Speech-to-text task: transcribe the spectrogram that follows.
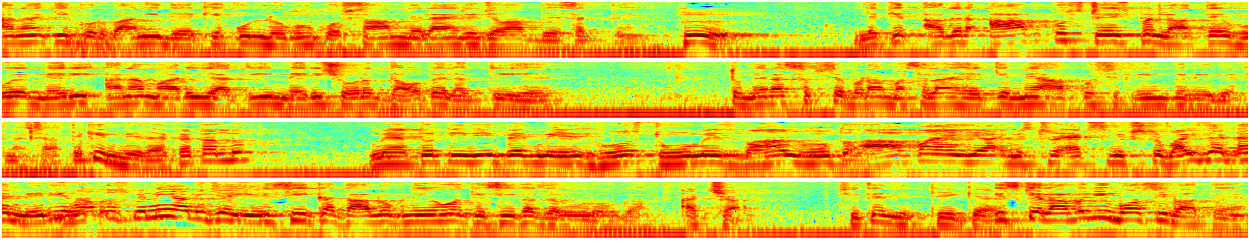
अना की कुर्बानी दे के उन लोगों को सामने लाएँ जो जवाब दे सकते हैं। हम्म। लेकिन अगर आपको स्टेज पर लाते हुए मेरी अना मारी जाती है मेरी शोहरत दाव पे लगती है तो मेरा सबसे बड़ा मसला है कि मैं आपको स्क्रीन पे नहीं देखना चाहता। देखिए मेरा क्या ताल्लुक? मैं तो टीवी पे होस्ट हूँ मेजबान हूँ तो आप आए या mister X mister Y Z आए मेरी तो उसमें नहीं आनी चाहिए। किसी का ताल्लुक नहीं होगा किसी का ज़रूर होगा। अच्छा। ठीक है जी? ठीक है। इसके अलावा भी बहुत सी बातें हैं।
